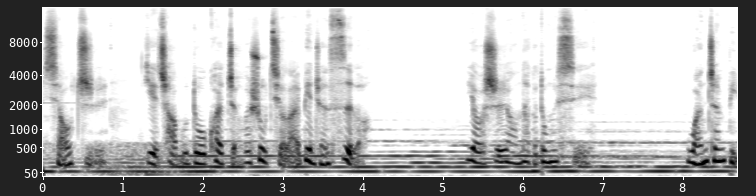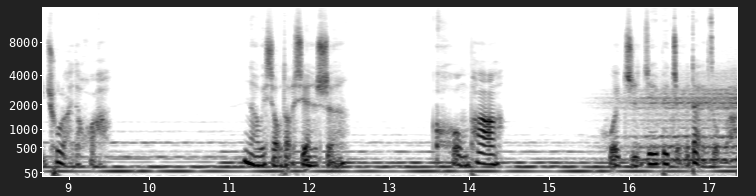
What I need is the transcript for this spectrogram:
小指也差不多快整个竖起来变成四了。要是让那个东西……完整比出来的话，那位小岛先生恐怕会直接被整个带走吧。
